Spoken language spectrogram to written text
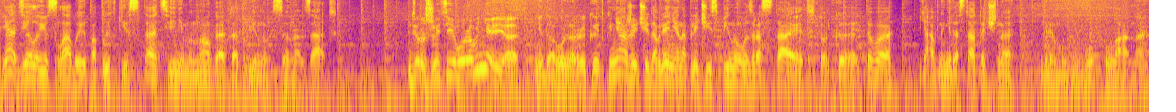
Я делаю слабые попытки встать и немного отодвинуться назад. Держите его ровнее!» Недовольно рыкает княжич, и давление на плечи и спину возрастает. Только этого явно недостаточно для моего плана.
